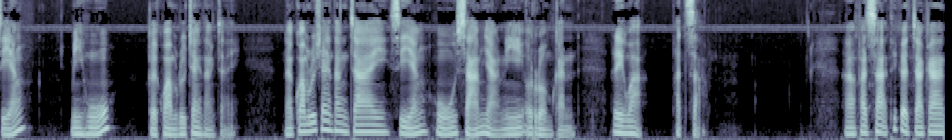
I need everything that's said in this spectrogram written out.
เสียง มีหู เกิดความรู้แจ้งทางใจนะความรู้แจ้งทางใจ เสียง หูสามอย่างนี้รวมกัน เรียกว่าผัสสะ ผัสสะที่เกิดจากการ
